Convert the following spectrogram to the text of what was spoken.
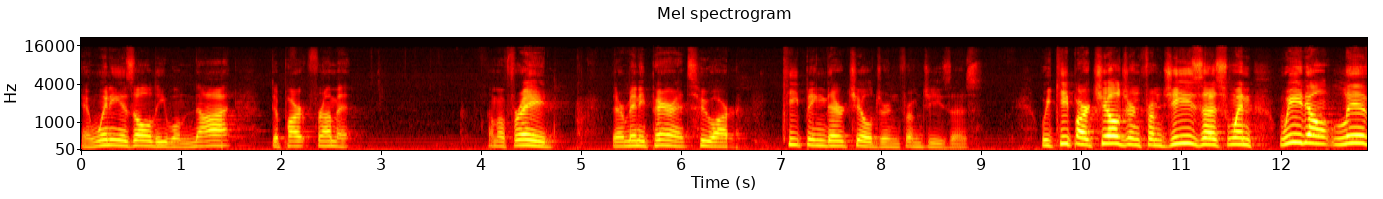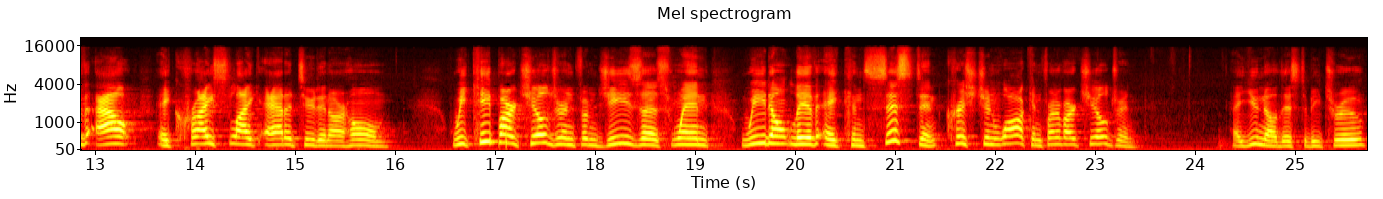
and when he is old, he will not depart from it. I'm afraid there are many parents who are keeping their children from Jesus. We keep our children from Jesus when we don't live out a Christ like attitude in our home. We keep our children from Jesus when we don't live a consistent Christian walk in front of our children. Hey, you know this to be true.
